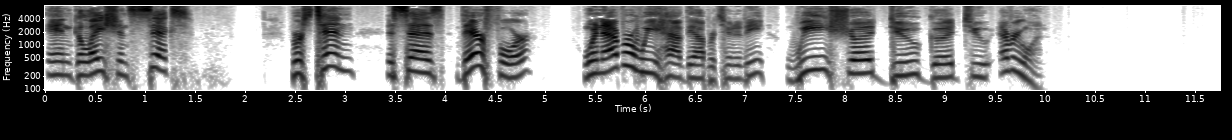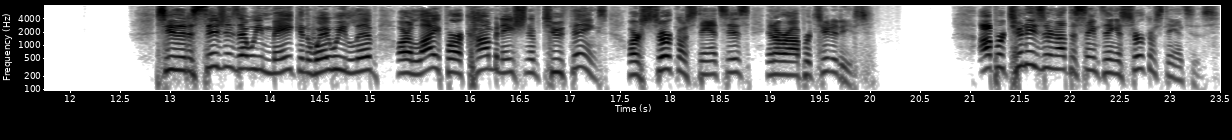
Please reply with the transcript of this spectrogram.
in Galatians 6, verse 10. It says, Therefore, whenever we have the opportunity, we should do good to everyone See, the decisions that we make and the way we live our life are a combination of two things our circumstances and our opportunities. Opportunities are not the same thing as circumstances.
